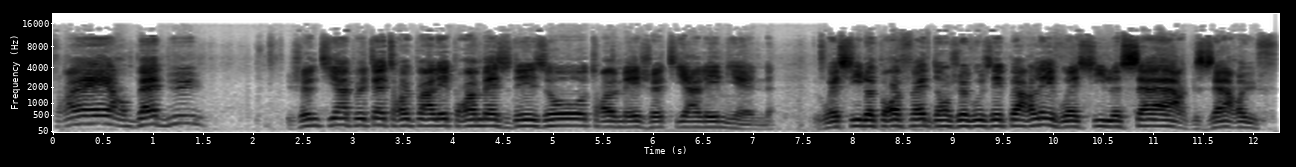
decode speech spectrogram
Frère Babu, je ne tiens peut-être pas les promesses des autres, mais je tiens les miennes. Voici le prophète dont je vous ai parlé, voici le Sarg Zaruf.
